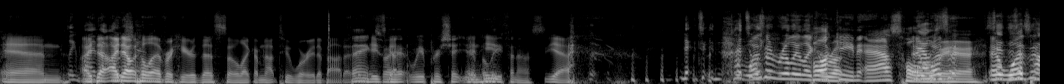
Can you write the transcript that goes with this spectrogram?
And Like I, by d- the I doubt he'll ever hear this, so like I'm not too worried about it. Thanks. he's we- got- we appreciate your belief in us. yeah, N- t- cut it wasn't like, really like a re- Fucking asshole Now over is it- here. Seth a wasn't-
